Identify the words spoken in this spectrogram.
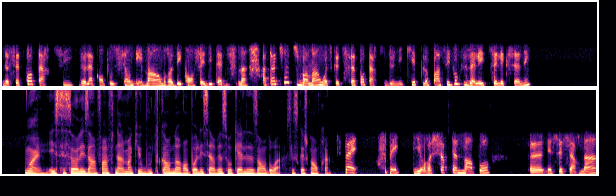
ne fait pas partie de la composition des membres des conseils d'établissement. À partir du moment où est-ce que tu ne fais pas partie d'une équipe, pensez-vous que vous allez être sélectionné? Oui, et c'est sur les enfants, finalement, qui, au bout du compte, n'auront pas les services auxquels ils ont droit. C'est ce que je comprends. Bien, ben, il n'y aura certainement pas euh, nécessairement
